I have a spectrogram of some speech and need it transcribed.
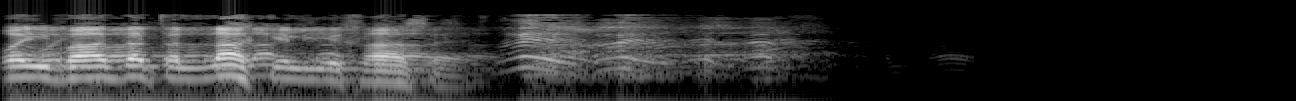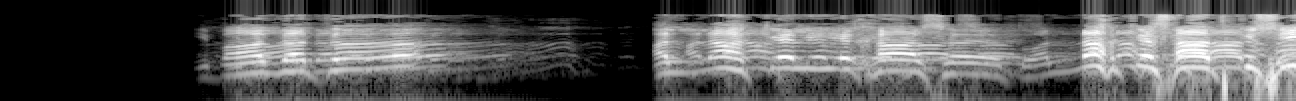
وہ عبادت اللہ کے لیے خاص ہے۔ عبادت اللہ کے لیے خاص ہے، تو اللہ کے ساتھ کسی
